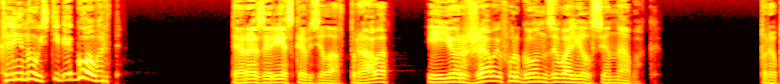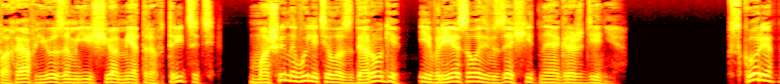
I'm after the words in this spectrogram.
«Клянусь тебе, Говард!» Тереза резко взяла вправо, и ее ржавый фургон завалился на бок. Пропахав юзом еще метров тридцать, машина вылетела с дороги и врезалась в защитное ограждение. Вскоре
